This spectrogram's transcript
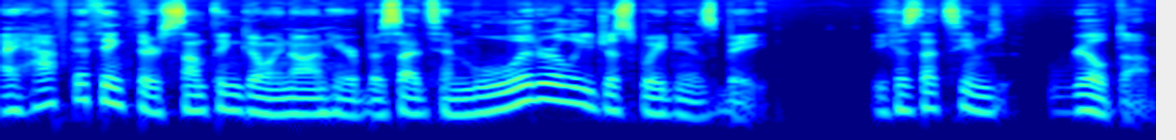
I have to think there's something going on here besides him literally just waiting as bait, because that seems real dumb.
